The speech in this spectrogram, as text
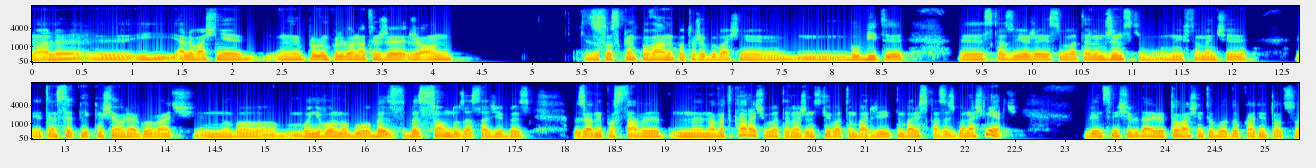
No ale, ale właśnie mm, problem polegał na tym, że, że on, kiedy został skrępowany po to, żeby właśnie mm, był bity, wskazuje, że jest obywatelem rzymskim. No i w tym momencie ten setnik musiał reagować, no bo, bo nie wolno było bez, bez sądu w zasadzie, bez, bez żadnej postawy nawet karać obywatela rzymskiego, a tym bardziej, tym bardziej skazać go na śmierć. Więc mi się wydaje, że to właśnie to było dokładnie to, co,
